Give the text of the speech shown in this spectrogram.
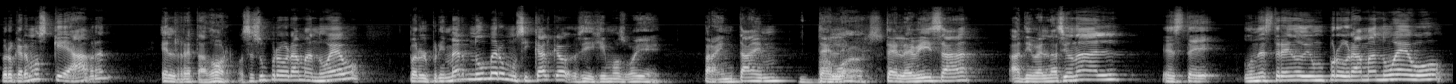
pero queremos que abran el retador. O sea, es un programa nuevo, pero el primer número musical que sí, dijimos, oye, prime time, tele-. Televisa a nivel nacional, este, un estreno de un programa nuevo.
